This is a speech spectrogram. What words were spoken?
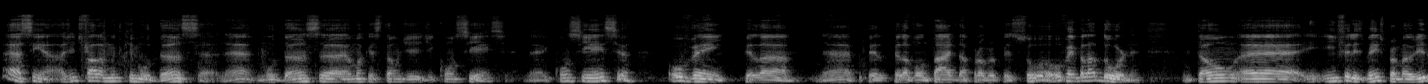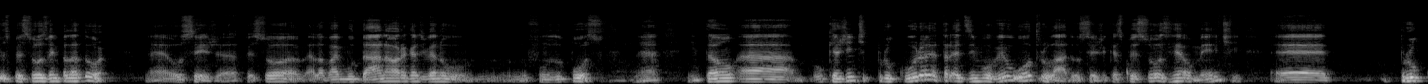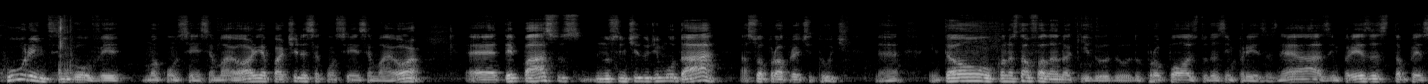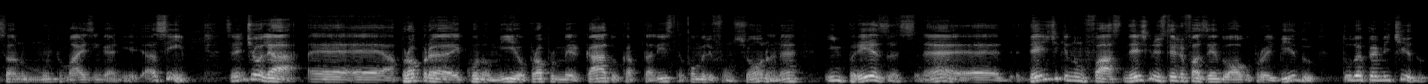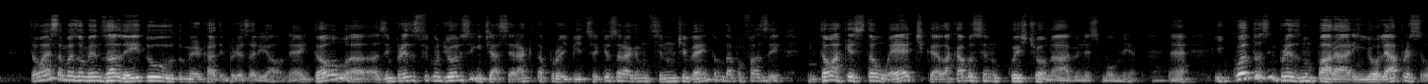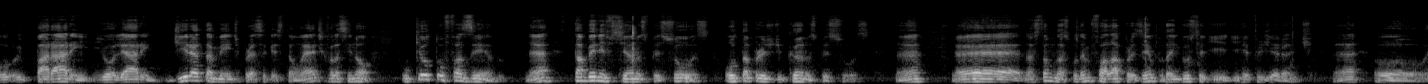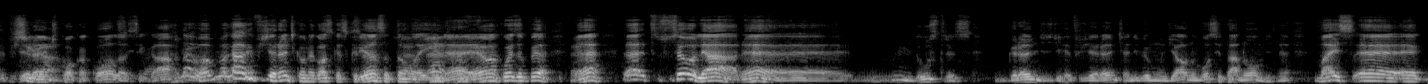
É, assim, a gente fala muito que mudança, né? Mudança é uma questão de, de consciência. Né? E consciência ou vem pela, né, pela, vontade da própria pessoa ou vem pela dor, né? Então, é, infelizmente, para a maioria das pessoas vem pela dor. Né? Ou seja, a pessoa ela vai mudar na hora que ela estiver no, no fundo do poço. Né? Então, a, o que a gente procura é desenvolver o outro lado, ou seja, que as pessoas realmente é, procurem desenvolver uma consciência maior e a partir dessa consciência maior é, dê passos no sentido de mudar a sua própria atitude. Né? Então, quando nós estamos falando aqui do, do, do propósito das empresas, né? as empresas estão pensando muito mais em ganhar. Assim, se a gente olhar é, é, a própria economia, o próprio mercado capitalista, como ele funciona, né? empresas, né? É, desde que não faça, desde que não esteja fazendo algo proibido, tudo é permitido. Então, essa é mais ou menos a lei do, do mercado empresarial. Né? Então, a, as empresas ficam de olho no seguinte: ah, será que está proibido isso aqui? Ou será que não, se não tiver, então dá para fazer? Então, a questão ética ela acaba sendo questionável nesse momento. Né? Enquanto as empresas não pararem e, olhar pra, pararem e olharem diretamente para essa questão ética, falar assim: não, o que eu estou fazendo está né, tá beneficiando as pessoas ou está prejudicando as pessoas? Né? É, nós, estamos, nós podemos falar, por exemplo, da indústria de, de refrigerante. Né? O refrigerante, Cigarro. Coca-Cola, cigarro. Não, vamos pegar refrigerante, que é um negócio que as crianças estão aí. é, né? é uma coisa. pe- Né? É, se você olhar né, é, indústrias grandes de refrigerante a nível mundial, não vou citar nomes, né? mas é, é,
